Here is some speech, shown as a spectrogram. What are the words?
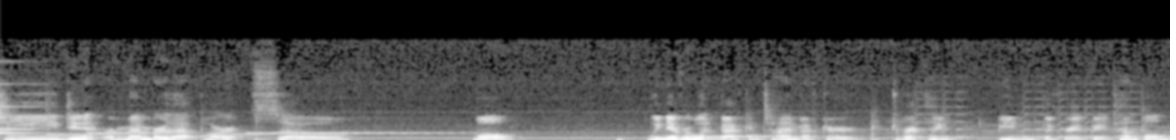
She didn't remember that part, so... Well, we never went back in time after directly beating the Great Bay Temple.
